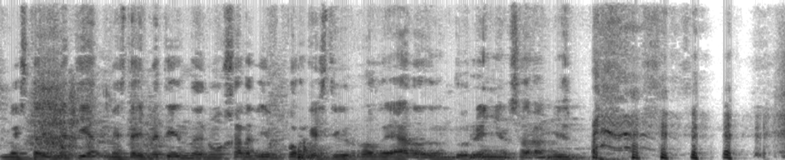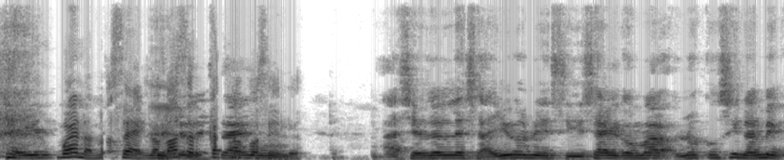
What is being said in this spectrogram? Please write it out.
me, estáis metiendo, me estáis metiendo en un jardín porque estoy rodeado de hondureños ahora mismo. Bueno, no sé, lo más cercano posible. Haciendo el desayuno y si dice algo malo, no cocinan bien.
